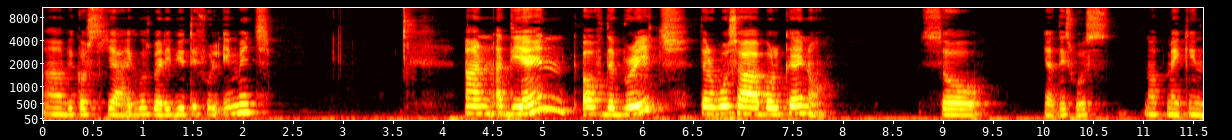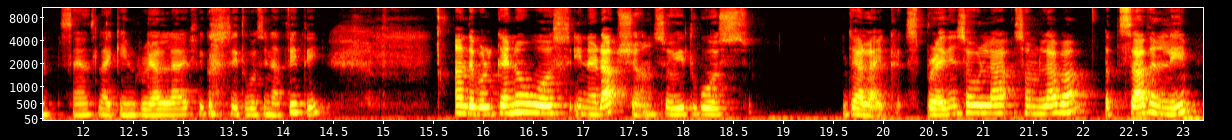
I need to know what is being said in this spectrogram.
uh, because yeah it was very beautiful image. And at the end of the bridge there was a volcano. So yeah this was not making sense like in real life because it was in a city. And the volcano was in eruption so it was yeah like spreading some, la- some lava but suddenly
